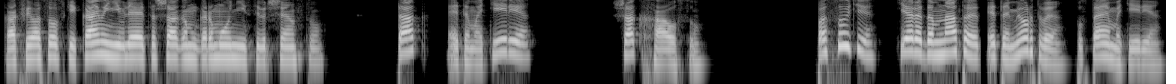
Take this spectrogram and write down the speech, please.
Как философский камень является шагом гармонии и совершенству, так эта материя – шаг к хаосу. По сути, Тера Дамната – это мертвая, пустая материя.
